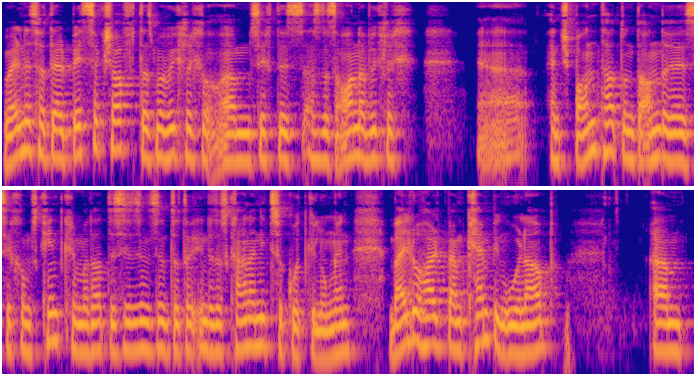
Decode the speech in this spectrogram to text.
Wellness Hotel besser geschafft, dass man wirklich ähm, sich das, also dass einer wirklich äh, entspannt hat und der andere sich ums Kind kümmert hat, das ist in der Toskana nicht so gut gelungen, weil du halt beim Campingurlaub ähm,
